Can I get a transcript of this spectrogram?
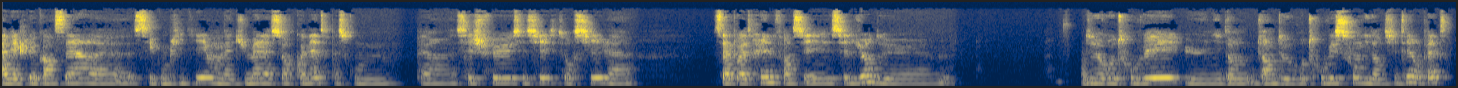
Avec le cancer, euh, c'est compliqué, on a du mal à se reconnaître parce qu'on perd ses cheveux, ses cils, ses sourcils, sa poitrine. Enfin, c'est dur de, de retrouver une de retrouver son identité en fait.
